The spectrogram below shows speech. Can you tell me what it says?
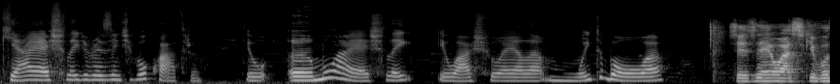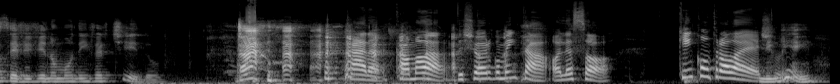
que é a Ashley de Resident Evil 4. Eu amo a Ashley, eu acho ela muito boa. GG, eu acho que você vive no mundo invertido. Cara, calma lá, deixa eu argumentar. Olha só. Quem controla a Ashley? Ninguém.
